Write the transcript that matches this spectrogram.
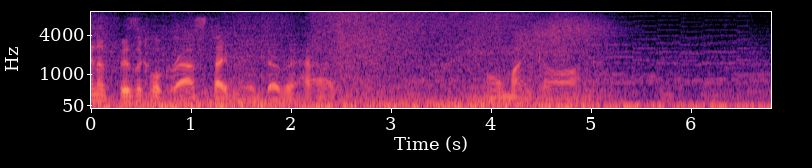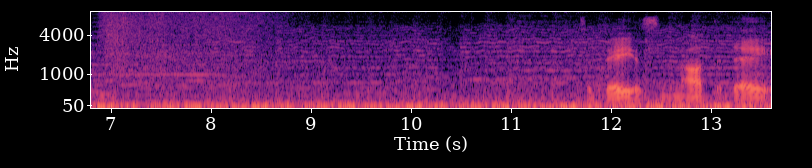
Kind of physical grass type move does it have? Oh my god. Today is not the day.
